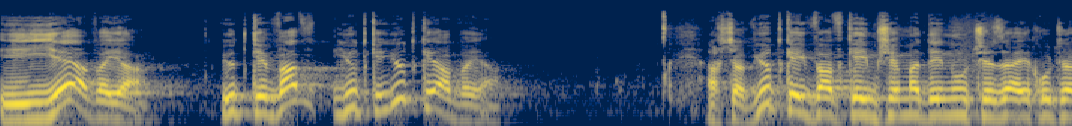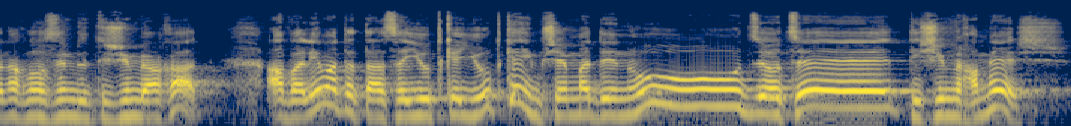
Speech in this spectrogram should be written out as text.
יהיה הוויה. י"ק ו"ק י"ק י"ק הוויה. עכשיו, י"ק ו"ק עם שם עדינות, שזה האיחוד שאנחנו עושים, זה 91. אבל אם אתה תעשה י"ק י"ק עם שם עדינות, זה יוצא 95.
